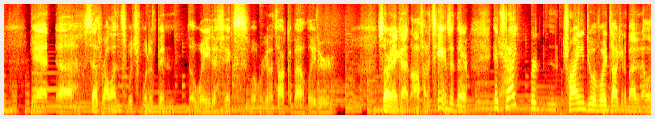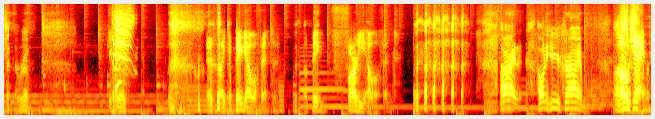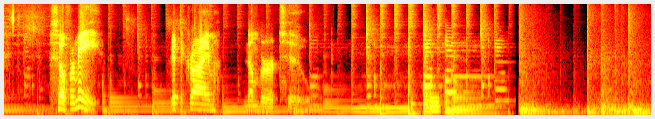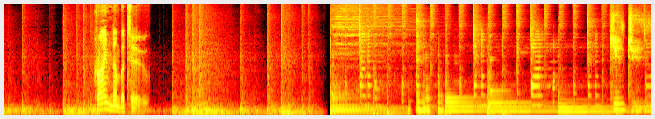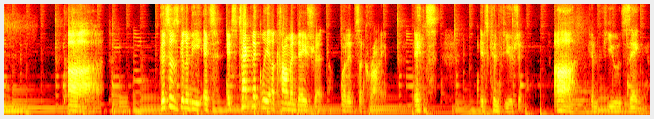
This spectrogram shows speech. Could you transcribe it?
and uh, Seth Rollins, which would have been the way to fix what we're going to talk about later. Sorry, I got off on a tangent there. It's Yeah. like we're trying to avoid talking about an elephant in the room. It is. It's like a big elephant, a big farty elephant. All right, I want to hear your crime. Okay. So for me, get to crime number two. Crime number 2. Ching, ching. Uh this is gonna be it's it's technically a commendation, but it's a crime. It's it's confusing. Ah, confusing.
